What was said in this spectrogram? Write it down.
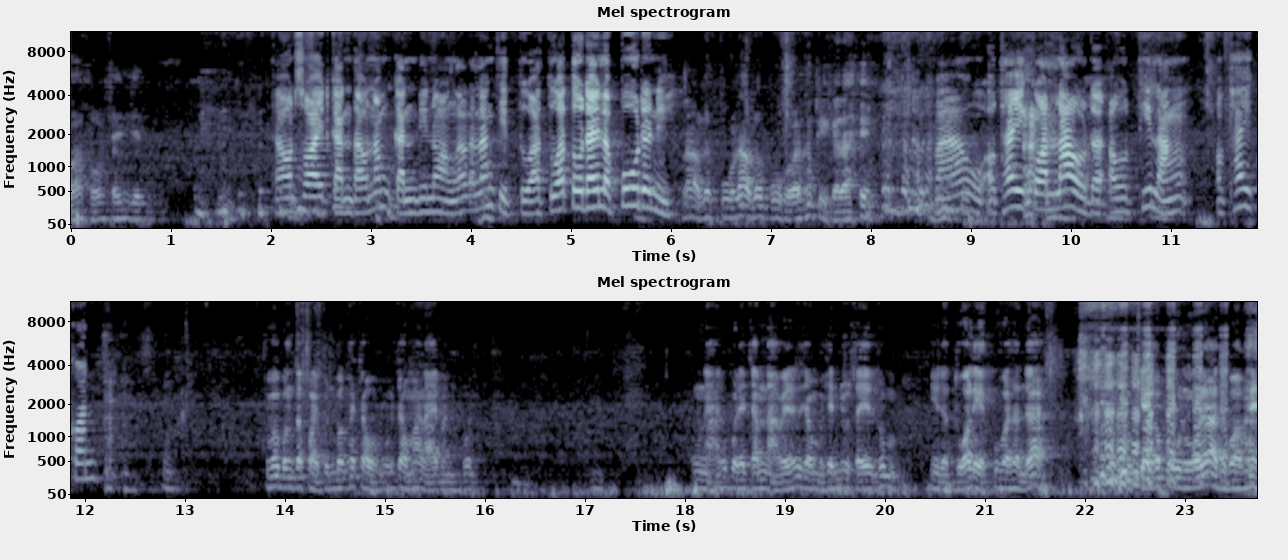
วเขาใจเย็นเท่าซอยกันเท่าน้ำกันพี่น้องแล้วกำลังติดตัวตัวตัวใดละปูเด้อนี่เล่าเรื่องปูเล่าเรื่องปูหัวทั้งปีก็ได้เอาเปล่าเอาไทยก่อนเล่าเดี๋ยวเอาที่หลัง เอาไทยก่อนเมื่อเบิ่งตะข่อยเป็นเบิ่งเข้าเจ้าเขาเจ้ามาหลายมันคนตรงหนาทุกคนได้จำหนาไว้แล้วจะเห็นอยู่ใส่ซุ่มนี่แต่ตัวเหล็กผู้ว่าสันเด้อเกี่ยวกับปูหนูแล้วจะบอกให้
